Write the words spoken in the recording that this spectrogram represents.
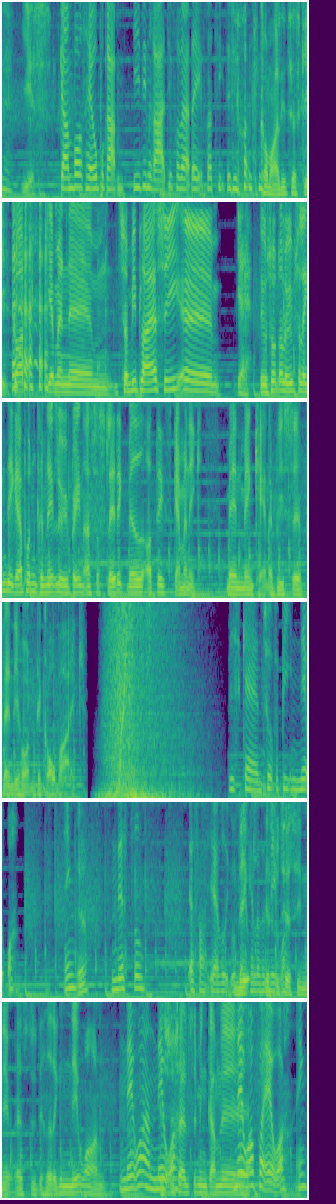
Ja. Yes, Gamborgs haveprogram i din radio fra hver dag fra 10 til 14. kommer aldrig til at ske. Godt, jamen, øh, som vi plejer at sige, øh, ja, det er jo sundt at løbe, så længe det ikke er på den kriminelle løbebane, altså slet ikke med, og det skal man ikke. Men med en cannabisplante i hånden, det går bare ikke. Vi skal en tur forbi Næver. Ikke? Ja. Næstved. Altså, jeg ved ikke, hvorfor jeg kalder det jeg skulle til Næver. at sige næv. Altså, det hedder ikke næveren. Næveren, Jeg Næver. synes altid, min gamle... Næver for æver, ikke?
